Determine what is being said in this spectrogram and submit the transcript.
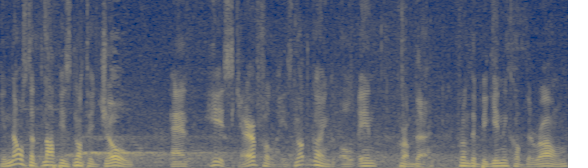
He knows that Nafi is not a joke, and he is careful. He's not going all in from the from the beginning of the round.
